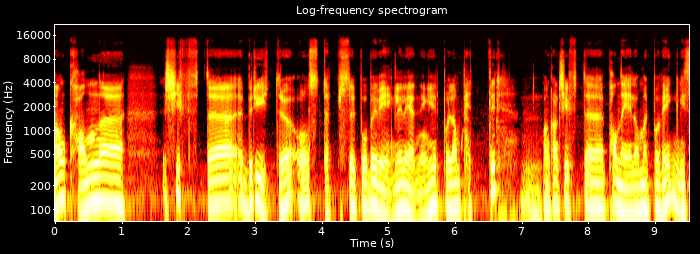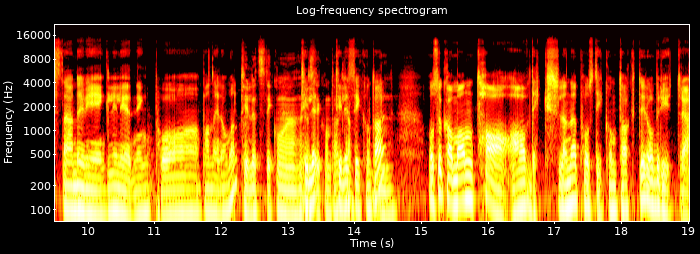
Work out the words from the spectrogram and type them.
man kan eh, skifte brytere og støpsel på bevegelige ledninger på lampetter. Man kan skifte panelommer på vegg hvis det er bevegelig ledning på panelommen. Til et til, stikkontakt. til et stikkontakt. Og så kan man ta av dekslene på stikkontakter og brytere.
